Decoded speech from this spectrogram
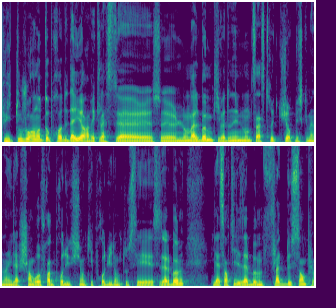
Puis toujours en autoprod d'ailleurs avec euh, ce long album qui va donner le nom de sa structure puisque maintenant il a Chambre Froide Production qui produit donc tous ses, albums. Il a sorti des albums Flaque de Sample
